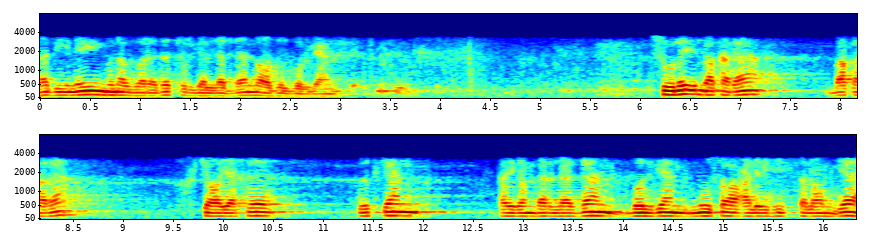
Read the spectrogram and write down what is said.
madinai munavvarada turganlarida nozil bo'lgan. Surai baqara baqara hikoyasi o'tgan payg'ambarlardan bo'lgan muso alayhissalomga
